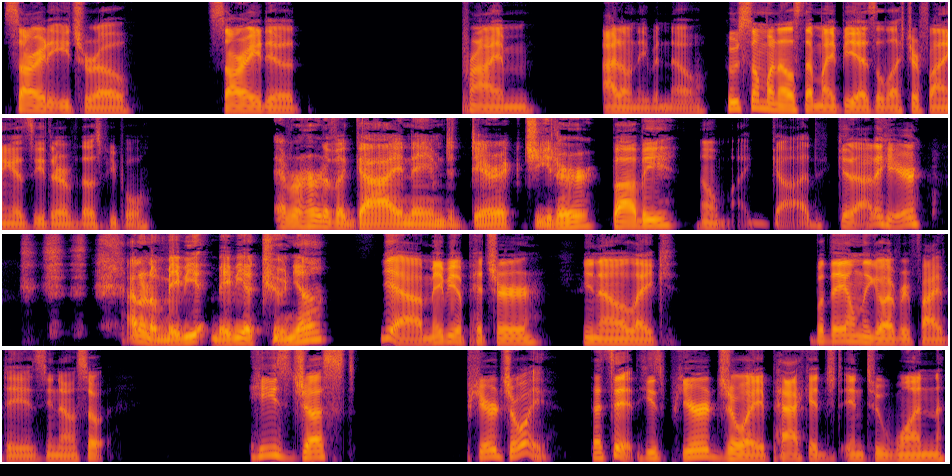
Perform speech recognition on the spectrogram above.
Sorry to Ichiro. Sorry to Prime. I don't even know who's someone else that might be as electrifying as either of those people. Ever heard of a guy named Derek Jeter, Bobby? Oh my god, get out of here. I don't know. Maybe maybe Acuna. Yeah, maybe a pitcher, you know, like but they only go every 5 days, you know. So he's just pure joy. That's it. He's pure joy packaged into one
